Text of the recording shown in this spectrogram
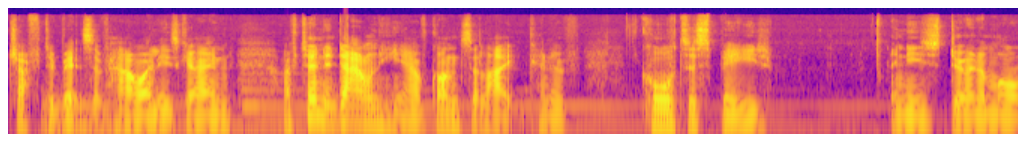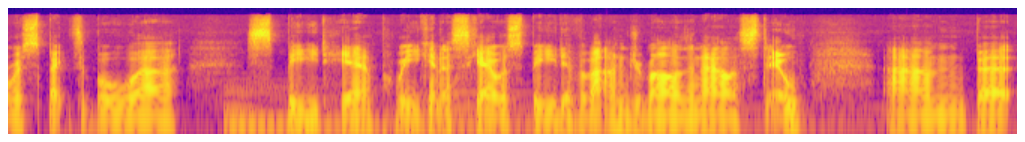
chuffed to bits of how well he's going. I've turned it down here. I've gone to like kind of quarter speed. And he's doing a more respectable uh, speed here. Probably going to scale a speed of about 100 miles an hour still. Um, but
